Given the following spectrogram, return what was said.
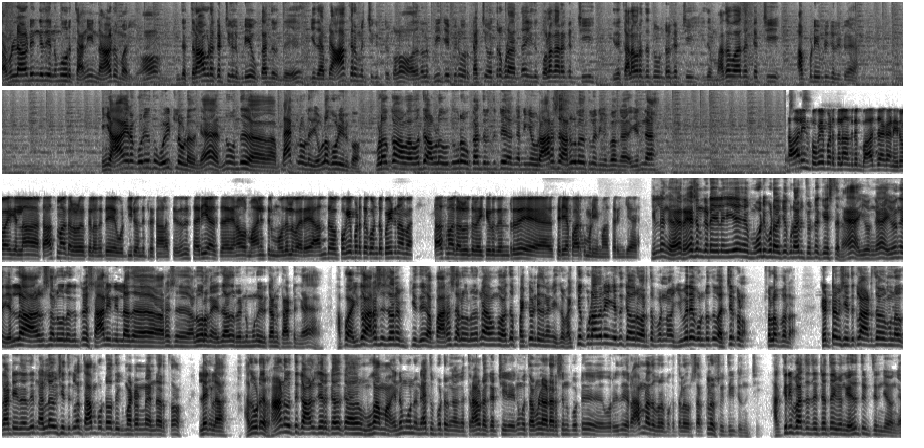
தமிழ்நாடுங்கிறது என்னமோ ஒரு தனி நாடு மாதிரியும் இந்த திராவிட கட்சிகள் இப்படியே உட்காந்துருந்து இதை அப்படி ஆக்கிரமிச்சுக்கிட்டு இருக்கணும். அதனால பிஜேபின்னு ஒரு கட்சி வந்துடக்கூடாதுன்னா இது கொலகார கட்சி இது கலவரத்தை தூண்டுற கட்சி இது மதவாத கட்சி அப்படி இப்படின்னு சொல்லிட்டுங்க நீங்கள் ஆயிரம் கோடி வந்து ஒயிட்டில் உள்ளதுங்க. இன்னும் வந்து பிளாக்ல உள்ளது. எவ்வளோ கோடி இருக்கும்? இவ்வளோக்கும் அவன் வந்து அவ்வளோ தூரம் உட்காந்துருந்துட்டு அங்கே நீங்கள் ஒரு அரசு அலுவலகத்தில் நீங்கள் போங்க. என்ன? ஸ்டாலின் புகைப்படத்தெல்லாம் வந்துட்டு பாஜக நிர்வாகிகள்லாம் டாஸ்மாக் அலுவலகத்துல வந்துட்டு ஒட்டிட்டு வந்துட்டு இருக்காங்களா? இது வந்து சரியா சார். ஏன்னா ஒரு மாநிலத்தில் முதல்வர் அந்த புகைப்படத்தை கொண்டு போயிட்டு நம்ம டாஸ்மாக் அலுவலகத்தில் வைக்கிறதுன்றது சரியா பார்க்க முடியுமா சார் இங்க? இல்லைங்க. ரேஷன் கடையிலேயே மோடி படம் வைக்கக்கூடாதுன்னு சொன்ன கேஸ் தானே? இவங்க இவங்க எல்லா அரசு அலுவலகத்திலும் ஸ்டாலின் இல்லாத அரசு அலுவலகம் ஏதாவது ரெண்டு மூணு இருக்கான்னு காட்டுங்க. அப்போ இது அரசு தானே விற்கிது அப்போ அரசு அலுவலகம்னு அவங்க வந்து வைக்க வேண்டியதுனாங்க இதில் வைக்கக்கூடாதுன்னு எதுக்கு அவர் வருத்தம் இவரே கொண்டு வந்து வச்சிருக்கணும். சொல்லப்போனால் கெட்ட விஷயத்துக்குலாம் அடுத்த காட்டிடுறது நல்ல விஷயத்துக்குலாம் தாம் போட்டு ஒதுக்க மாட்டோம்னா என்ன அர்த்தம்? இல்லைங்களா? அதோட ராணுவத்துக்கு ஆள் சேர்க்கறதுக்காக முகாமா? என்னமோ ஒன்று நேற்று போட்டிருக்காங்க திராவிட கட்சியில் என்னமோ தமிழ்நாடு அரசுன்னு போட்டு ஒரு இது ராமநாதபுரம் பக்கத்தில் ஒரு சர்க்குலர் சுற்றிக்கிட்டு இருந்துச்சு. அக்ரிபாத்த திட்டத்தை இவங்க எதிர்த்துட்டு தெரிஞ்சவங்க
